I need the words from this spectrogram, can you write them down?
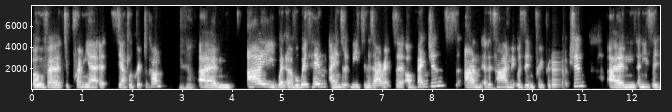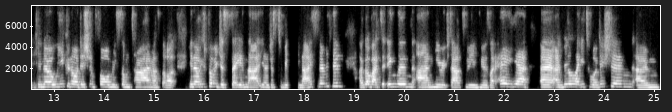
over to premiere at Seattle Crypticon. Mm-hmm. Um, I went over with him. I ended up meeting the director of Vengeance, and at the time it was in pre-production. Um, and he said, you know, you can audition for me sometime. I thought, you know, he's probably just saying that, you know, just to be nice and everything. I got back to England and he reached out to me and he was like, hey, yeah, uh, I'd really like you to audition. Um,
